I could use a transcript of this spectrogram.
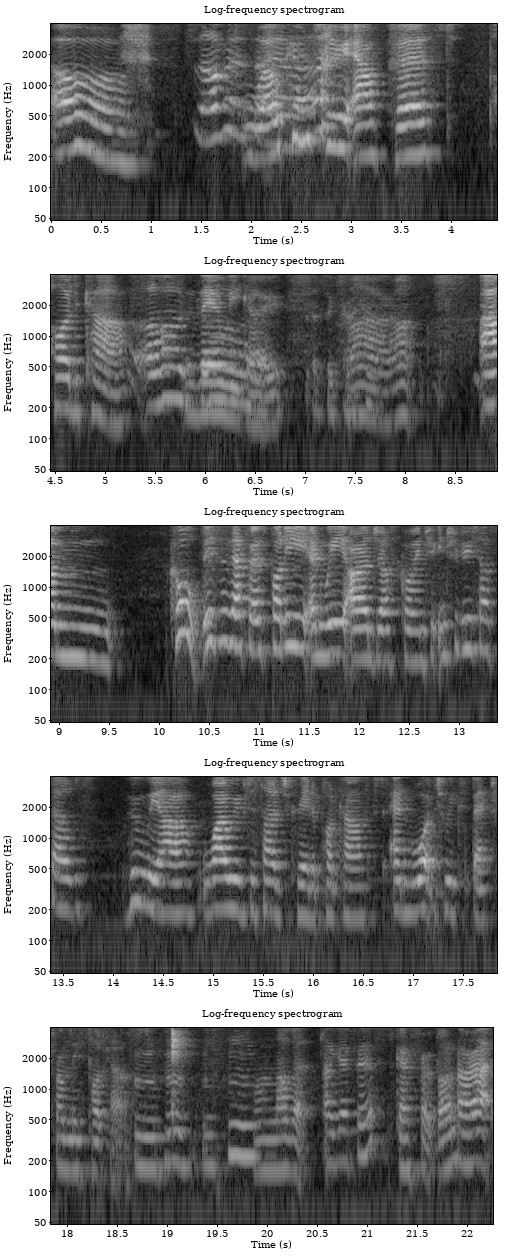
Oh, Stop it. welcome Taylor. to our first podcast. Oh, there we go. That's a crack. Alright. Um, cool. This is our first potty, and we are just going to introduce ourselves, who we are, why we've decided to create a podcast, and what to expect from this podcast. Mm-hmm, mm-hmm. I love it. I go first. Go for it, Bon. All right,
